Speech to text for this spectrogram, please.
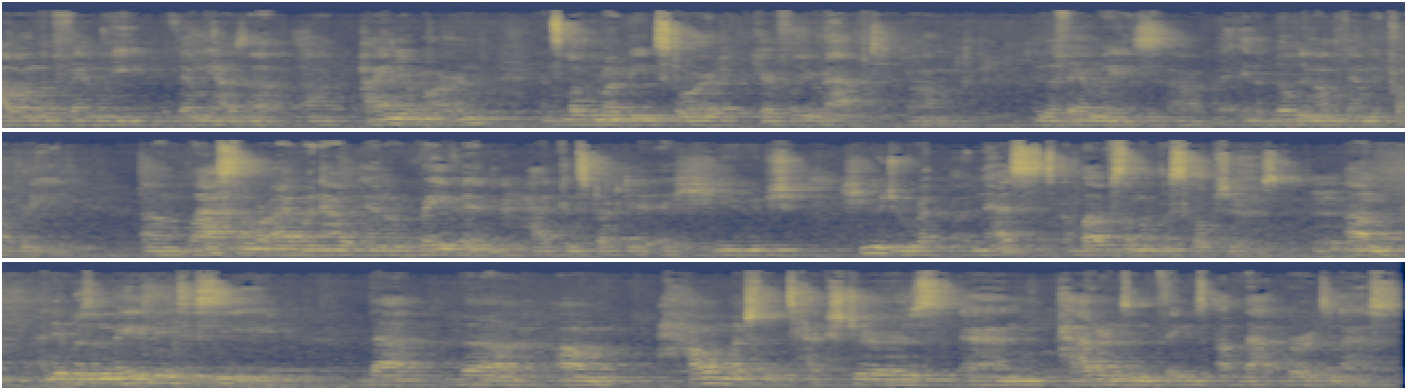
out on the family. The family has a, a pioneer barn and some of them are being stored carefully wrapped um, in the family's, uh, in the building on the family property. Um, last summer I went out and a raven had constructed a huge, huge nest above some of the sculptures. Um, and it was amazing to see that the, um, how much the textures and patterns and things of that bird's nest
